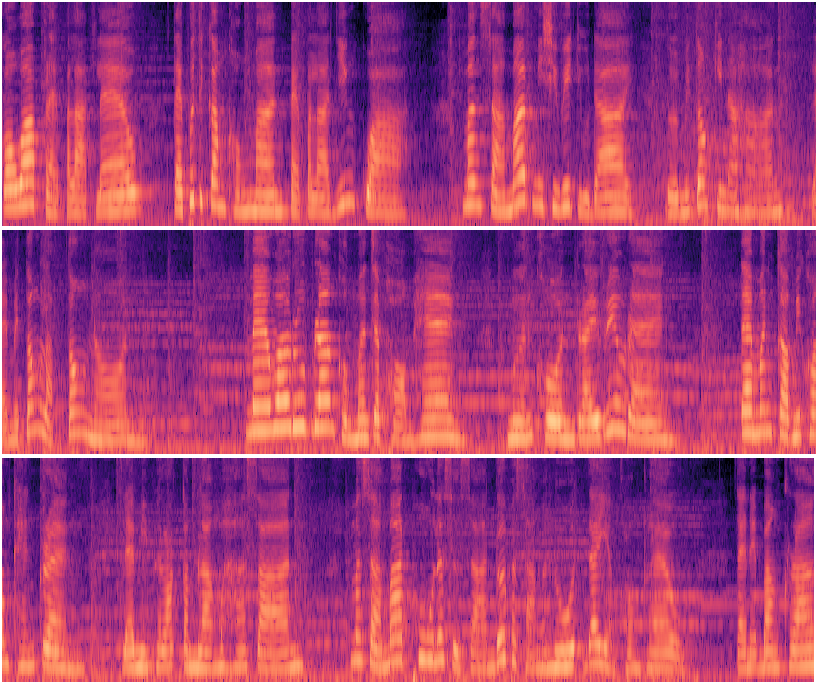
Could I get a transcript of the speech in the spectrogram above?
ก็ว่าแปลกประหลาดแล้ว แต่พฤติกรรมของมันแปลกประหลาดยิ่งกว่า มันสามารถมีชีวิตอยู่ได้ โดยไม่ต้องกินอาหารและไม่ต้องหลับต้องนอน แม้ว่ารูปร่างของมันจะผอมแห้ง เหมือนคนไร้เรี่ยวแรง แต่มันกลับมีความแข็งแกร่ง และมีพละกำลังมหาศาล มันสามารถพูดและสื่อสารด้วยภาษามนุษย์ได้อย่างคล่องแคล่ว แต่ในบางครั้ง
